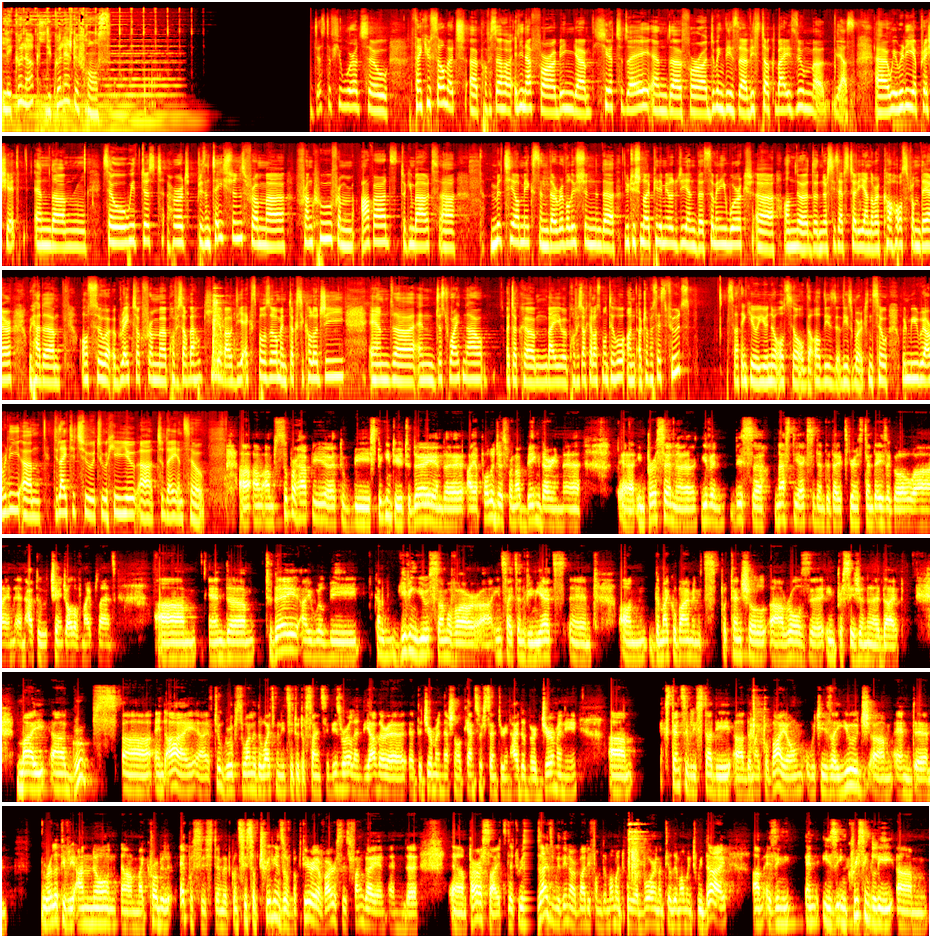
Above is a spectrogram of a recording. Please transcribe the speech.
Les colloques du Collège de France. Just a few words. So, thank you so much, uh, Professor Elinav, for being uh, here today and uh, for uh, doing this uh, this talk by Zoom. Uh, yes, we really appreciate. And um, so, we've just heard presentations from Frank Hu from Harvard talking about multiomics and the revolution in the nutritional epidemiology and the, so many work uh, on the, the NRCSF study and our cohorts from there. We had um, also a, great talk from uh, Professor Barouki about the exposome and toxicology. And, uh, and just right now, a talk um, by uh, Professor Carlos Monteiro on ultra-processed foods. So I think you you know also all, the, all these these works, and so when we, we are really um, delighted to to hear you uh, today, and so uh, I'm, I'm super happy uh, to be speaking to you today, and uh, I apologize for not being there in uh, uh, in person, given this nasty accident that I experienced ten days ago, and and had to change all of my plans. Um, and um, today I will be kind of giving you some of our uh, insights and vignettes um, on the microbiome and its potential uh, roles uh, in precision uh, diet. My uh, groups uh, and I, I have two groups, one at the Weizmann Institute of Science in Israel and the other at the German National Cancer Center in Heidelberg, Germany. Um, extensively study uh, the microbiome, which is a huge um, and um, relatively unknown um, microbial ecosystem that consists of trillions of bacteria, viruses, fungi, and, and uh, uh, parasites that resides within our body from the moment we are born until the moment we die, um, as in, and is increasingly um,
